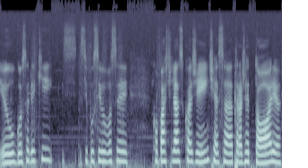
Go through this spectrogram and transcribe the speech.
eu gostaria que, se possível, você compartilhasse com a gente essa trajetória.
